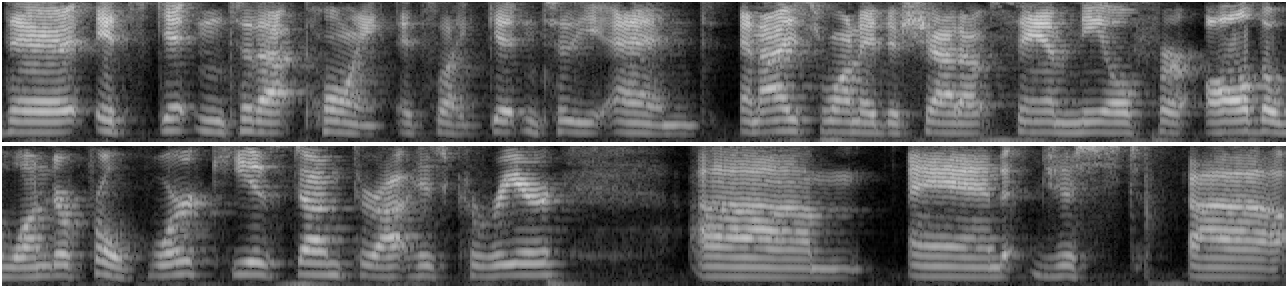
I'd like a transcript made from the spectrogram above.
there, it's getting to that point. It's like getting to the end. And I just wanted to shout out Sam Neill for all the wonderful work he has done throughout his career. Um, and just, uh,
